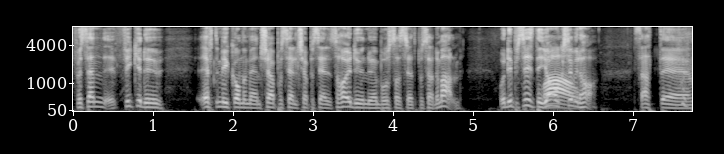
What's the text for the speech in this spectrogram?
för sen fick ju du, efter mycket om och men, köp och sälj, köp och sälj, så har ju du nu en bostadsrätt på Södermalm. Och det är precis det jag Wow. också vill ha. Så att, eh, jag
